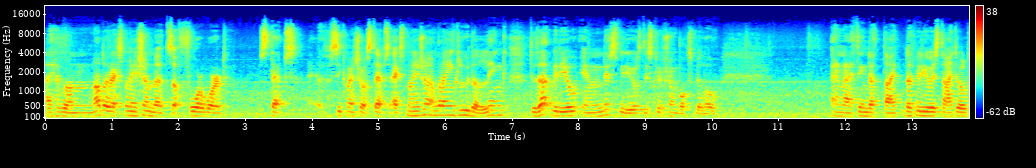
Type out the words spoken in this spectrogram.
I have another explanation that's a forward steps sequential steps explanation. I'm going to include a link to that video in this video's description box below. And I think that that video is titled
